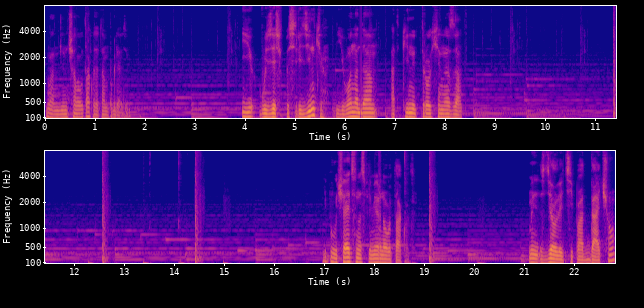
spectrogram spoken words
Ладно, для начала вот так вот, а там поглядим. И вот здесь вот посерединке его надо откинуть трохи назад. Получается у нас примерно вот так вот. Мы сделали типа отдачу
